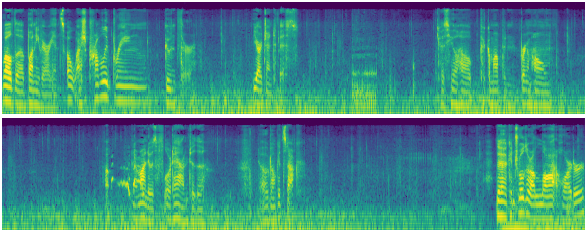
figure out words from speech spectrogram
Well, the bunny variants. Oh, I should probably bring Gunther, the Argentavis. Because he'll help pick them up and bring them home. Oh, never mind, it was a floor down to the no, don't get stuck. The controls are a lot harder,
